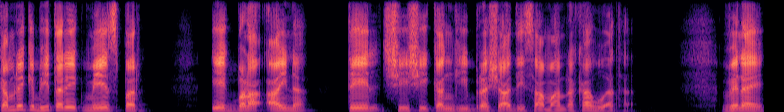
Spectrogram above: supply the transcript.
कमरे के भीतर एक मेज पर एक बड़ा आईना, तेल, शीशी, कंघी, ब्रश आदि सामान रखा हुआ था। विनय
